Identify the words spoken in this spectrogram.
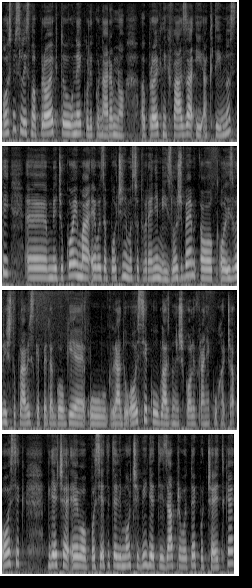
osmislili smo projekt u nekoliko naravno projektnih faza i aktivnosti, e, među kojima evo započinjemo s otvorenjem izložbe o, izvorištu klavirske pedagogije u gradu Osijeku, u glazbenoj školi Franje Kuhača Osijek, gdje će evo posjetitelji moći vidjeti zapravo te početke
